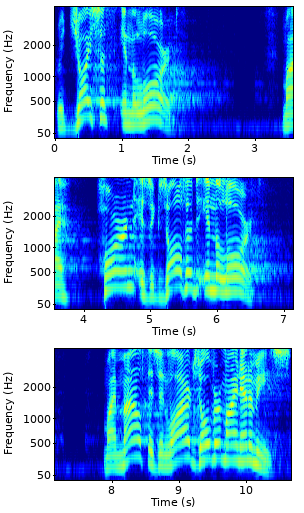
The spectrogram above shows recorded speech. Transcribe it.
rejoiceth in the Lord. My horn is exalted in the Lord. My mouth is enlarged over mine enemies,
